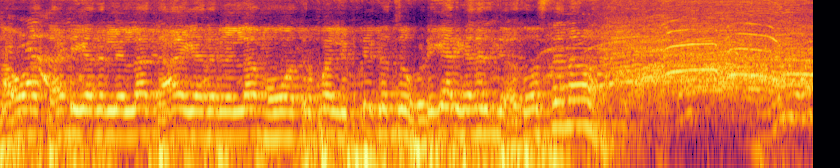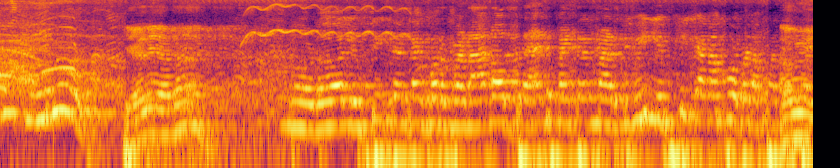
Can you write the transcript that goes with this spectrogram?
ನಾವು. ದಂಡಿಗೆ ಹೆದರ್ಲಿಲ್ಲ ದಾಳಿಗೆ ಹೆದರ್ಲಿಲ್ಲ ಮೂವತ್ತು ರೂಪಾಯಿ ಲಿಫ್ಟ್ ಹಚ್ಚು ಹುಡುಗಿಯರಿಗೆ ಹೆದರ್ತೀವಿ. ದೋಸ್ತ ನಾವು. ಹೇಳಿ ಅಣ್ಣ. ನೋಡು ಲಿಫ್ಟಿಕ್ ಅಂತ ಬರಬೇಡ ನಾವು ಬ್ರ್ಯಾಂಡ್ ಮೇಂಟೈನ್ ಮಾಡ್ತೀವಿ ಲಿಫ್ಟಿಕ್ ಅನ್ನಕ್ ಹೋಗ್ಬೇಡ. ಅವಿ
